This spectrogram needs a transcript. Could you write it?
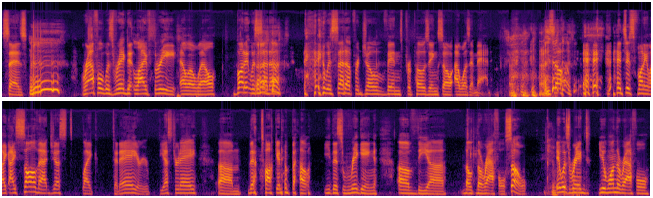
says raffle was rigged at live three lol but it was set up it was set up for joe vin's proposing so i wasn't mad so it's just funny like i saw that just like today or yesterday um them talking about this rigging of the uh the, the raffle so it was rigged you won the raffle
